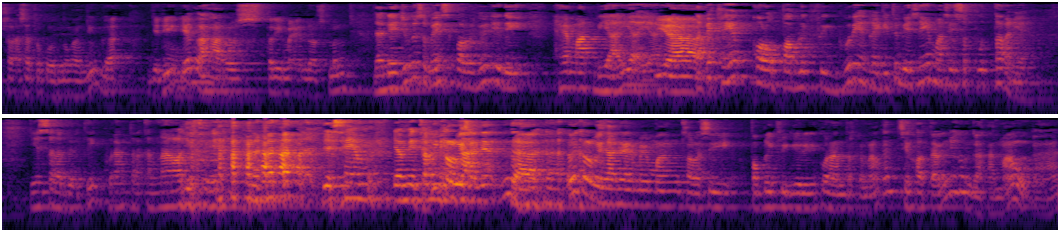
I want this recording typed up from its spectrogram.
salah satu keuntungan juga jadi dia nggak harus terima endorsement Dan dia juga sebenarnya si public figure jadi hemat biaya ya. Iya. Tapi kayak kalau public figure yang kayak gitu biasanya masih seputar ya. Dia selebriti kurang terkenal gitu ya. biasanya yang, minta tapi kalau misalnya enggak tapi kalau misalnya memang kalau si public figure ini kurang terkenal kan si hotelnya juga nggak akan mau kan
